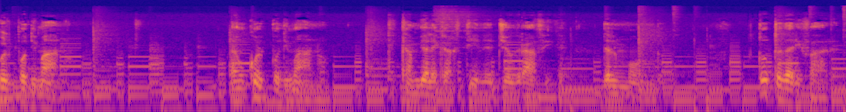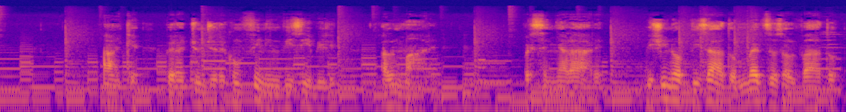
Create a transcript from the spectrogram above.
colpo di mano. È un colpo di mano che cambia le cartine geografiche del mondo, tutte da rifare, anche per raggiungere confini invisibili al mare, per segnalare, vicino avvisato mezzo salvato,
